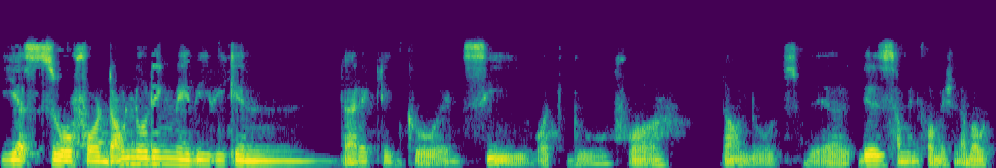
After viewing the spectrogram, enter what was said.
Yes, so for downloading, maybe we can directly go and see what to do for downloads. There, there is some information about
